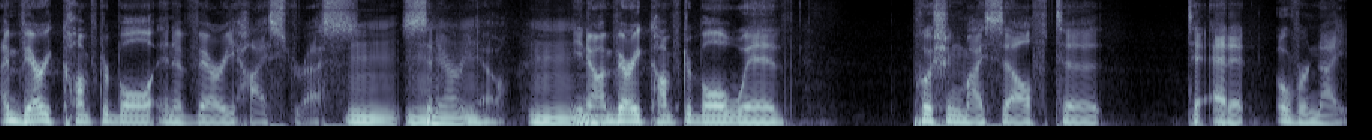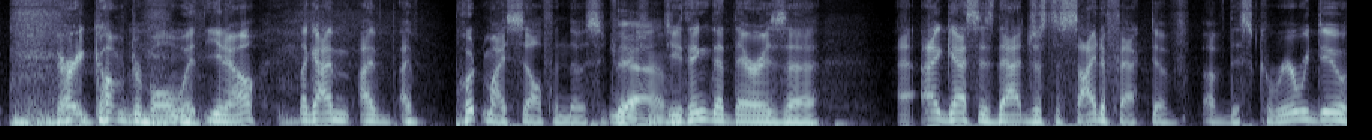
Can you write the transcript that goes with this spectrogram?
I'm very comfortable in a very high stress mm, mm, scenario. Mm. You know, I'm very comfortable with pushing myself to to edit overnight. Very comfortable with, you know, like I'm I've I've put myself in those situations. Yeah. Do you think that there is a I guess is that just a side effect of of this career we do?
